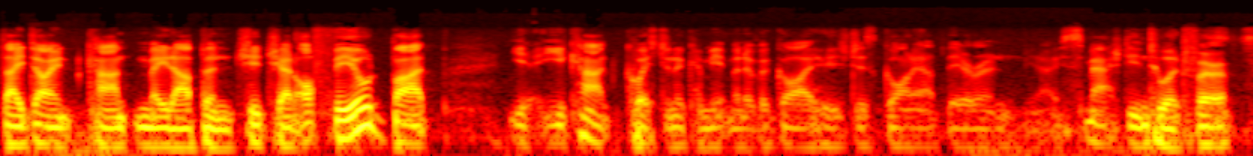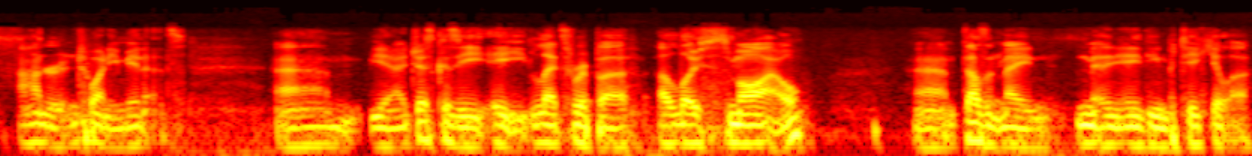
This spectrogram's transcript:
they don't can't meet up and chit chat off field, but yeah, you can't question a commitment of a guy who's just gone out there and you know smashed into it for 120 minutes. Um, you know, just because he, he lets rip a, a loose smile um, doesn't mean, mean anything particular.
